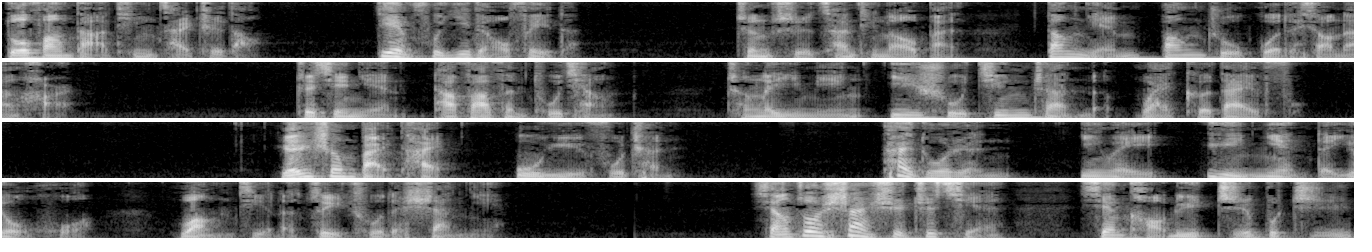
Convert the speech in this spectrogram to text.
多方打听才知道，垫付医疗费的正是餐厅老板当年帮助过的小男孩。这些年，他发愤图强，成了一名医术精湛的外科大夫。人生百态，物欲浮沉，太多人因为欲念的诱惑，忘记了最初的善念。想做善事之前，先考虑值不值；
